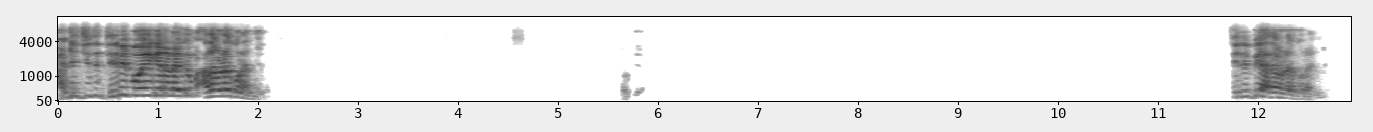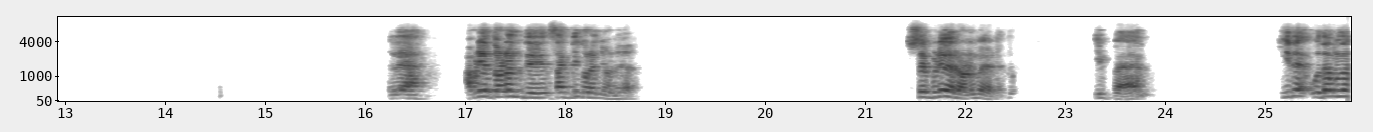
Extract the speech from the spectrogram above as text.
அடிச்சுட்டு திரும்பி போய்க்க நடக்கும் அதை விட குறைஞ்சது. திருப்பி அதை விட குறைஞ்சு இல்லையா? அப்படியே தொடர்ந்து சக்தி குறைஞ்சோன்னு இப்படி இப்படி வரணும் எடுத்து இப்ப இத உத முத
